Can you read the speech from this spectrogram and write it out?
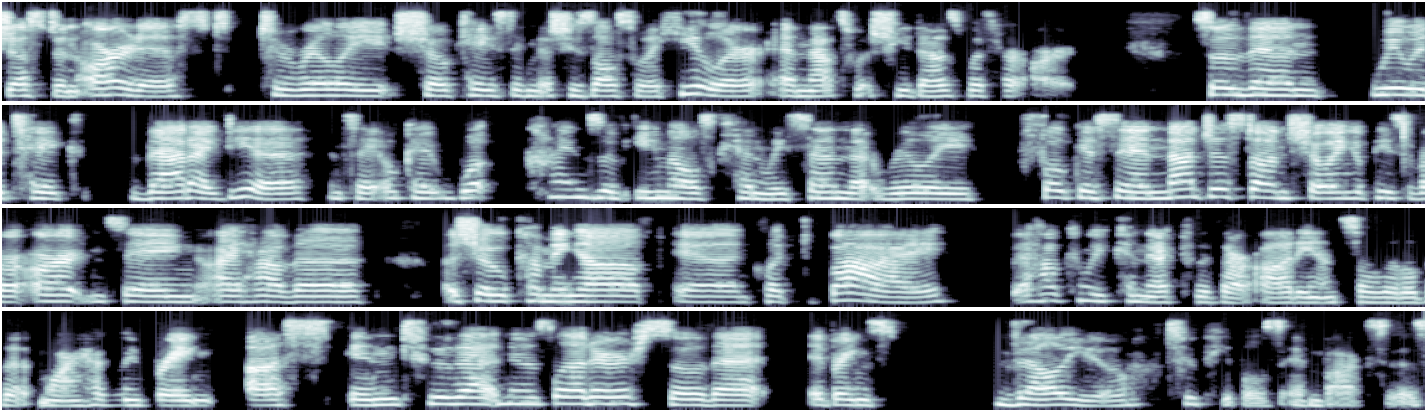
just an artist to really showcasing that she's also a healer. And that's what she does with her art. So, then we would take that idea and say, okay, what kinds of emails can we send that really focus in not just on showing a piece of our art and saying, I have a, a show coming up and clicked buy, but how can we connect with our audience a little bit more? How can we bring us into that newsletter so that it brings value to people's inboxes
